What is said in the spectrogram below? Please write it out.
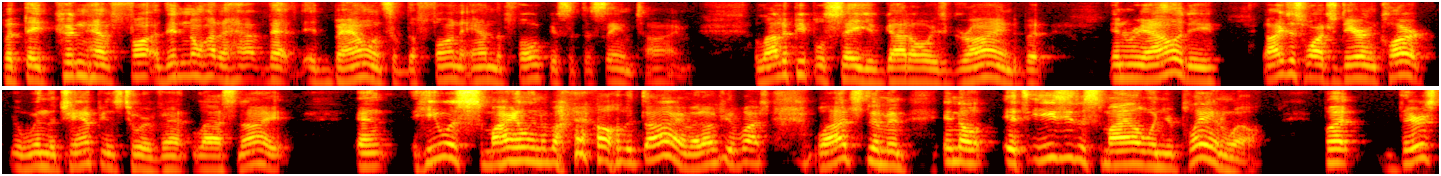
but they couldn't have fun didn't know how to have that balance of the fun and the focus at the same time a lot of people say you've got to always grind but in reality i just watched darren Clarke win the champions tour event last night and he was smiling about it all the time i don't know if you watched watched him and you know it's easy to smile when you're playing well but there's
